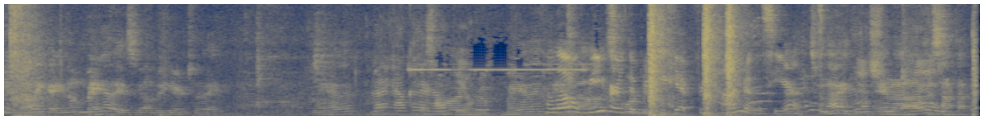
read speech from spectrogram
Metallica, you know, Megadeth is gonna be here today. Megadeth? Hi, how can I help you? group, Megadeth Hello, and, uh, we heard heard that we could get free condoms here. Yeah, tonight Yes, in you uh, can. Santa Fe.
